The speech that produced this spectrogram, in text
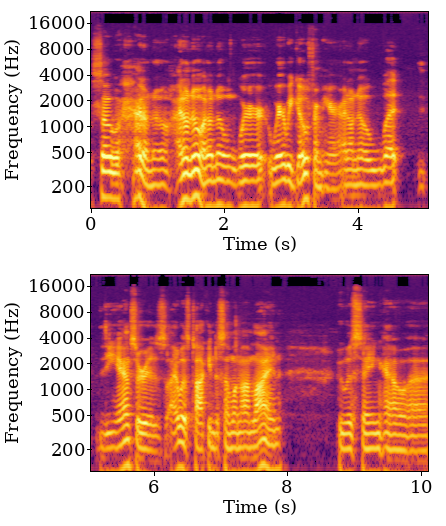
So I don't know. I don't know. I don't know where where we go from here. I don't know what the answer is. I was talking to someone online who was saying how uh,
